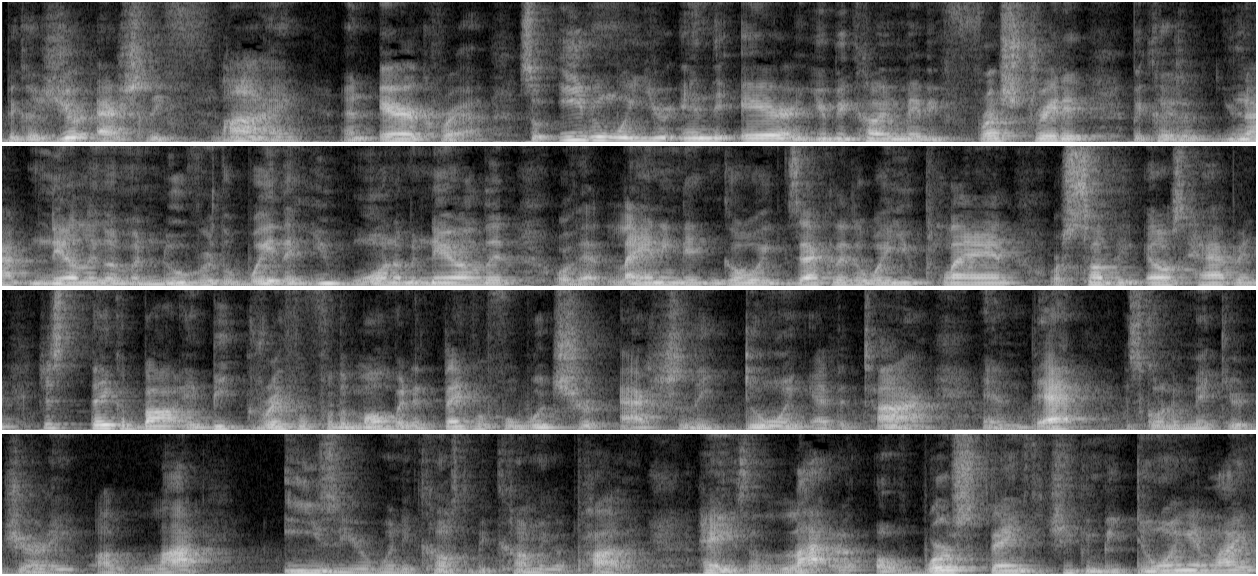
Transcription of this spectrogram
because you're actually flying an aircraft. So even when you're in the air and you're becoming maybe frustrated because you're not nailing a maneuver the way that you want to nail it, or that landing didn't go exactly the way you planned, or something else happened, just think about and be grateful for the moment and thankful for what you're actually doing at the time. And that is going to make your journey a lot easier when it comes to becoming a pilot. Hey, there's a lot of worse things that you can be doing in life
